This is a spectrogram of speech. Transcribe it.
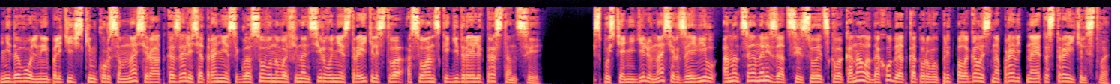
недовольные политическим курсом Насера, отказались от ранее согласованного финансирования строительства Асуанской гидроэлектростанции. Спустя неделю Насер заявил о национализации Суэцкого канала, доходы от которого предполагалось направить на это строительство.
